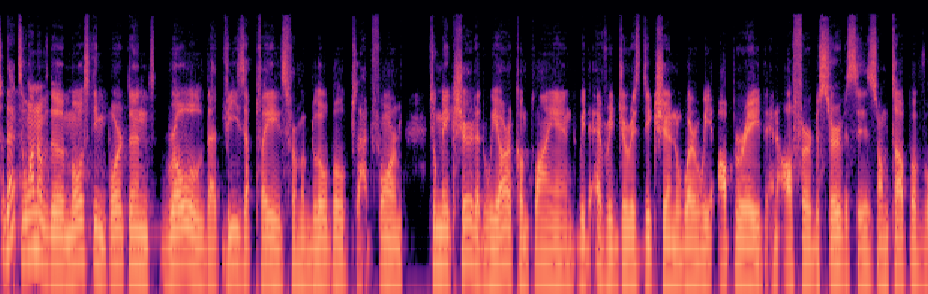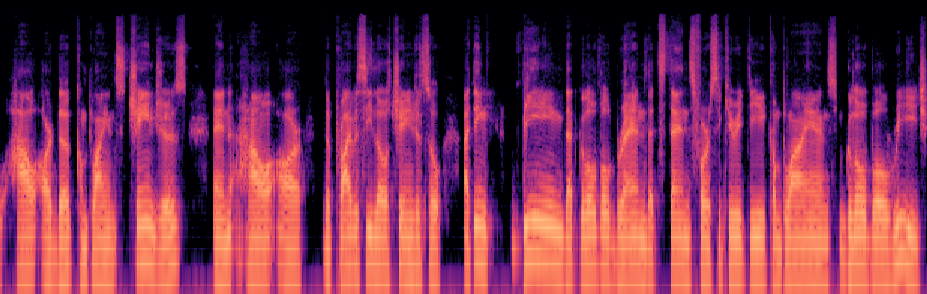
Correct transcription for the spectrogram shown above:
So that's one of the most important role that Visa plays from a global platform to make sure that we are compliant with every jurisdiction where we operate and offer the services on top of how are the compliance changes and how are the privacy laws changes. So i think being that global brand that stands for security compliance global reach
